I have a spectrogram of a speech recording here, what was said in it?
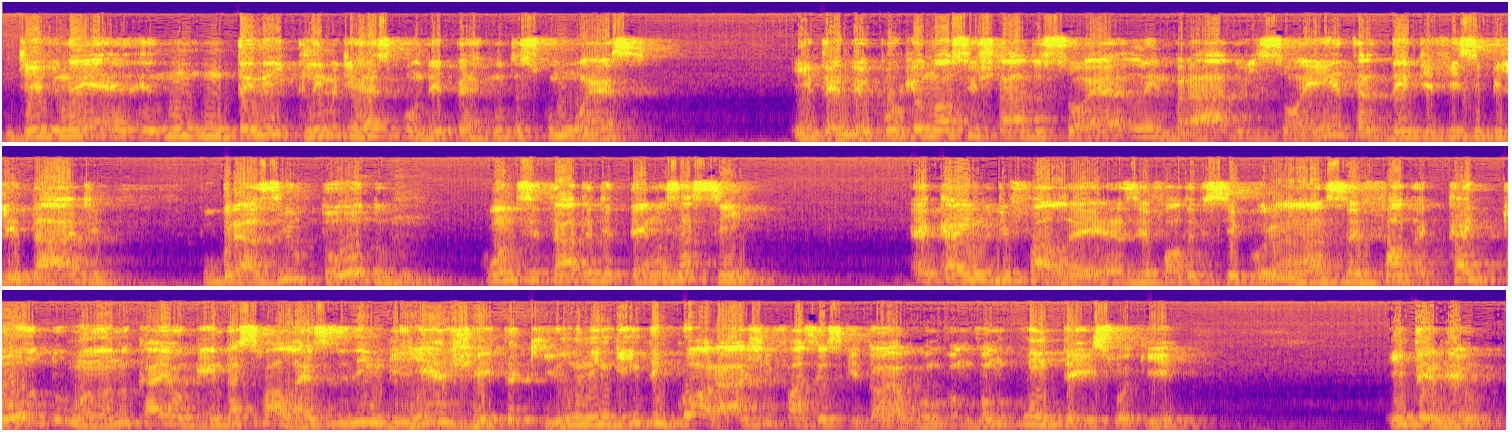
Não, tive nem, é, não, não tem nem clima de responder perguntas como essa. Entendeu? Porque o nosso Estado só é lembrado, ele só entra dentro de visibilidade o Brasil todo quando se trata de temas assim. é caindo de falésia, falta de segurança, é falta, cai todo ano, cai alguém das falésias e ninguém ajeita aquilo, ninguém tem coragem de fazer o seguinte, olha, vamos, vamos conter isso aqui, entendeu?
